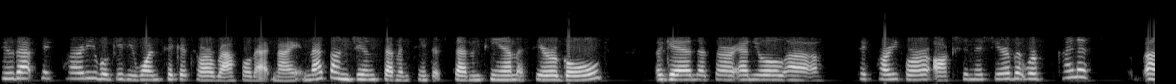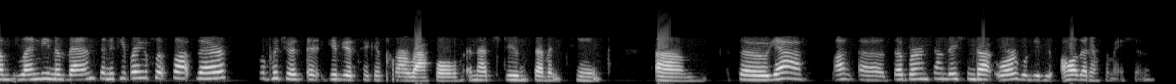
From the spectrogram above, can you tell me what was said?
to that pick party, we'll give you one ticket to our raffle that night. And that's on June 17th at 7 p.m. at Sierra Gold. Again, that's our annual uh, pick party for our auction this year, but we're kind of um, blending events. And if you bring a flip flop there, we'll put you a, give you a ticket for our raffle, and that's June seventeenth. Um, so yeah, uh, theburnfoundation.org will give you all that information.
